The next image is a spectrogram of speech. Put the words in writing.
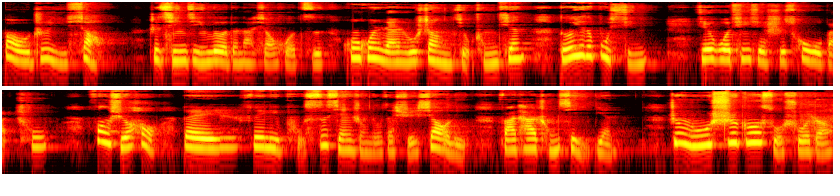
报之一笑。这情景乐得那小伙子昏昏然如上九重天，得意的不行。结果听写时错误百出，放学后被菲利普斯先生留在学校里，罚他重写一遍。正如诗歌所说的。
